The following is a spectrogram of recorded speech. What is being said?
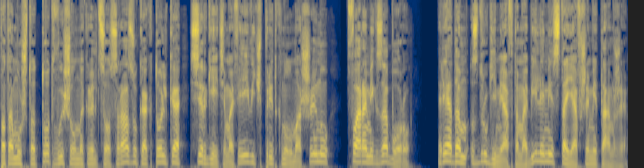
потому что тот вышел на крыльцо сразу, как только Сергей Тимофеевич приткнул машину фарами к забору, рядом с другими автомобилями, стоявшими там же.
